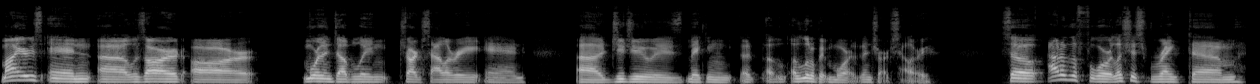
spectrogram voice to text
Meyers and, uh, Lazard are more than doubling Chark's salary and, uh, Juju is making a, a, a little bit more than Chark's salary. So out of the four, let's just rank them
